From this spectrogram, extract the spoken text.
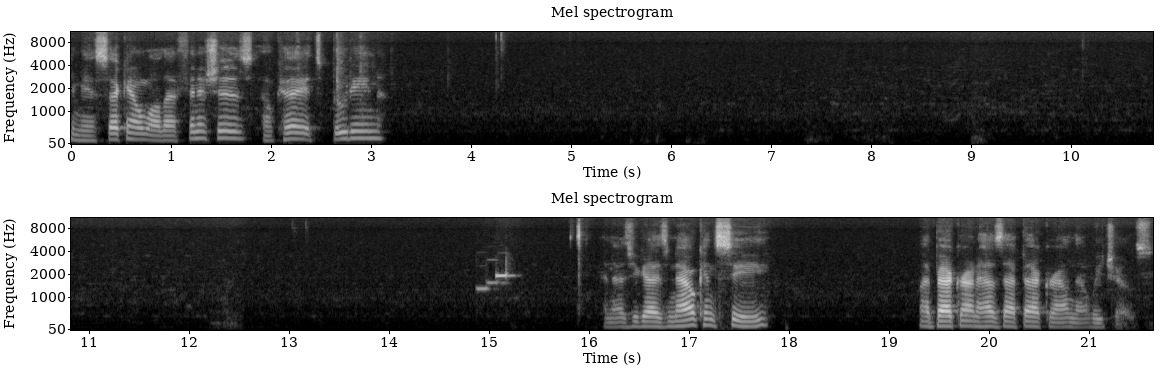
Give me a second while that finishes. Okay, it's booting. As you guys now can see, my background has that background that we chose.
